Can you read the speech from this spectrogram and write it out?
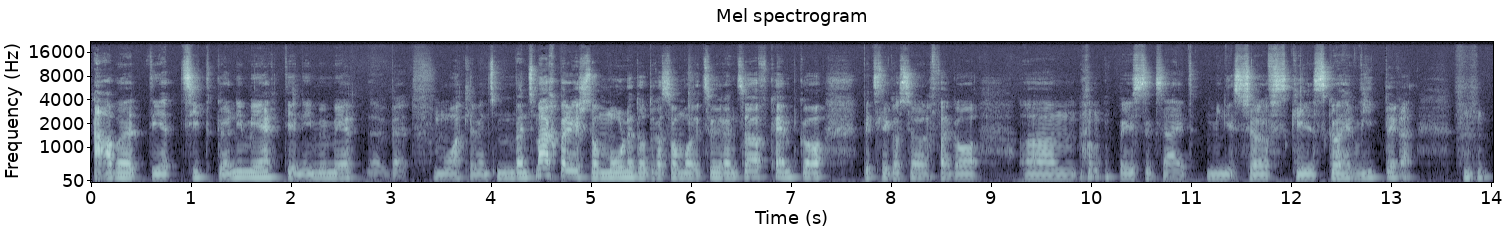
Aber die Zeit gönne ich mir, die nehme ich mir. Äh, vermutlich, wenn es machbar ist, so einen Monat oder so mal zu einem Surfcamp gehen, ein bisschen surfen gehen. Ähm, besser gesagt, meine Surf-Skills erweitern.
